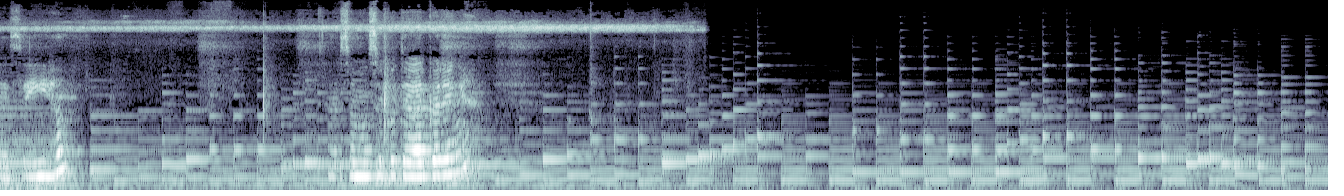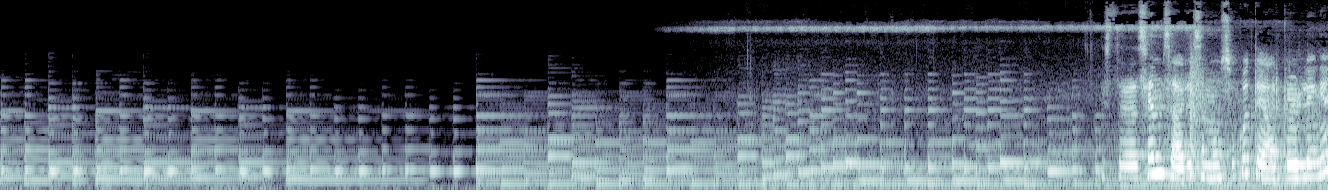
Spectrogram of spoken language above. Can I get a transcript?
ऐसे ही हम समोसे को तैयार करेंगे। इस तरह से हम सारे समोसों को तैयार कर लेंगे।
